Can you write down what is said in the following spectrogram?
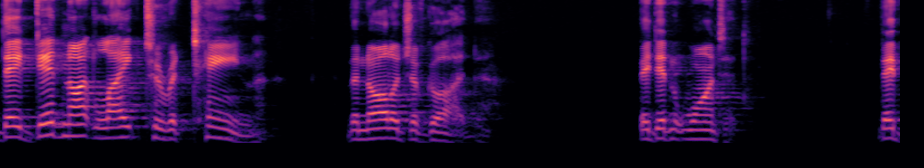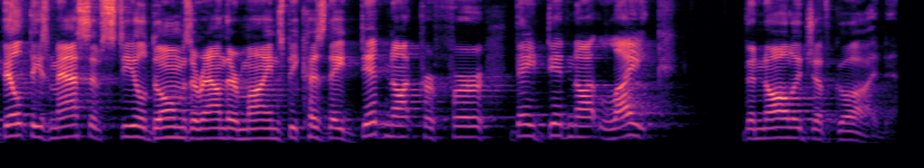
they did not like to retain the knowledge of God. They didn't want it. They built these massive steel domes around their minds because they did not prefer, they did not like the knowledge of God.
